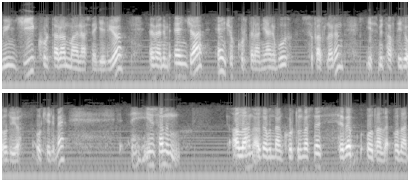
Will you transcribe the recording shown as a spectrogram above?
münci kurtaran manasına geliyor. Efendim enca en çok kurtaran yani bu sıfatların ismi taftili oluyor o kelime. İnsanın Allah'ın azabından kurtulmasına sebep olan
